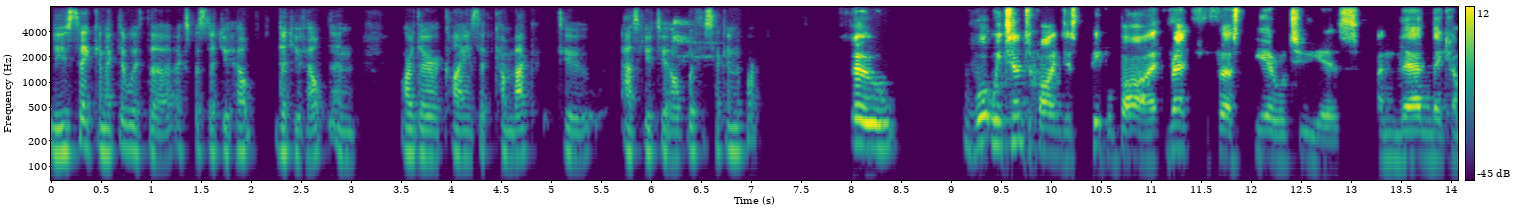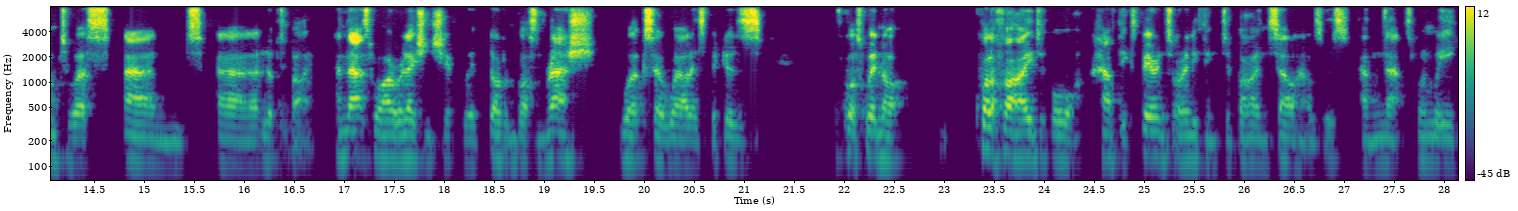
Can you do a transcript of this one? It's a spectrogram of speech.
Do you stay connected with the experts that you help that you've helped? And are there clients that come back to ask you to help with the second part so what we tend to find is people buy rent for the first year or two years and then they come to us and uh, look to buy. And that's why our relationship with Doornbos and rash works so well is because of course we're not qualified or have the experience or anything to buy and sell houses and that's when we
